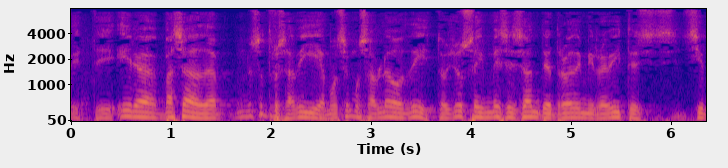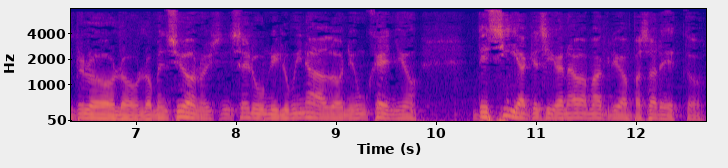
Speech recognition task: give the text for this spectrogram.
este, era basada. Nosotros sabíamos, hemos hablado de esto. Yo seis meses antes a través de mi revista siempre lo, lo, lo menciono y sin ser un iluminado ni un genio decía que si ganaba Macri iba a pasar esto.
